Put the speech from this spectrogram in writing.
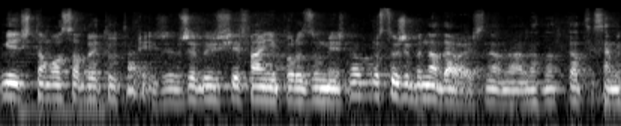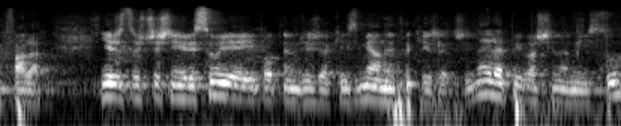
mieć tą osobę tutaj, żeby, się fajnie porozumieć, no po prostu, żeby nadawać na, na, na, na tych samych falach. Nie, że coś wcześniej rysuje i potem gdzieś jakieś zmiany, takie rzeczy. Najlepiej właśnie na miejscu.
